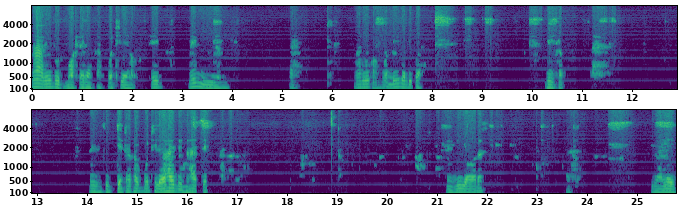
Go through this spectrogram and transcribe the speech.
หน้านี่หลุดหมดเลยนะครับงวันที่แล้วไม่ไม่มีเลยอะมาดูของวันนี้กันดีกว่า นี่ครับหนึ่งจุดเจ็ดนะครับวันที่แล้วให้หนึ่งห้าเจ็ดนี่ยอนะอะเวลาเลข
